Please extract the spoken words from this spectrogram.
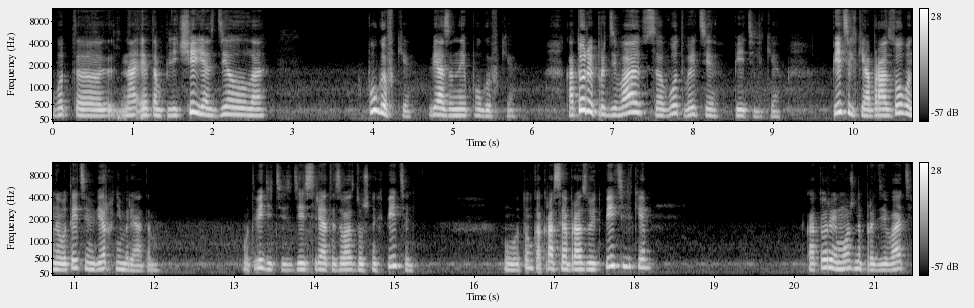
Вот э, на этом плече я сделала пуговки, вязаные пуговки которые продеваются вот в эти петельки. Петельки образованы вот этим верхним рядом. Вот видите, здесь ряд из воздушных петель. Вот, он как раз и образует петельки, в которые можно продевать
